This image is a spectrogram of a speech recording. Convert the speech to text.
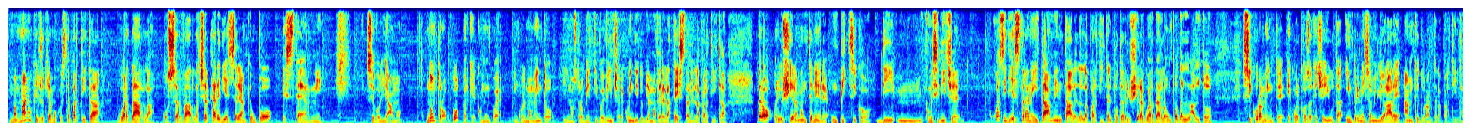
Man mano che giochiamo questa partita, guardarla, osservarla, cercare di essere anche un po' esterni, se vogliamo. Non troppo, perché comunque in quel momento il nostro obiettivo è vincere, quindi dobbiamo avere la testa nella partita, però riuscire a mantenere un pizzico di, mh, mm, come si dice, quasi di estraneità mentale dalla partita, il poter riuscire a guardarla un po' dall'alto, sicuramente è qualcosa che ci aiuta in primis a migliorare anche durante la partita.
